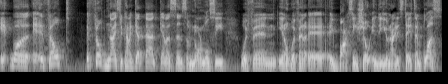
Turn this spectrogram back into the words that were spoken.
it was, it felt, it felt nice to kind of get that kind of sense of normalcy within, you know, within a, a boxing show in the United States, and plus.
